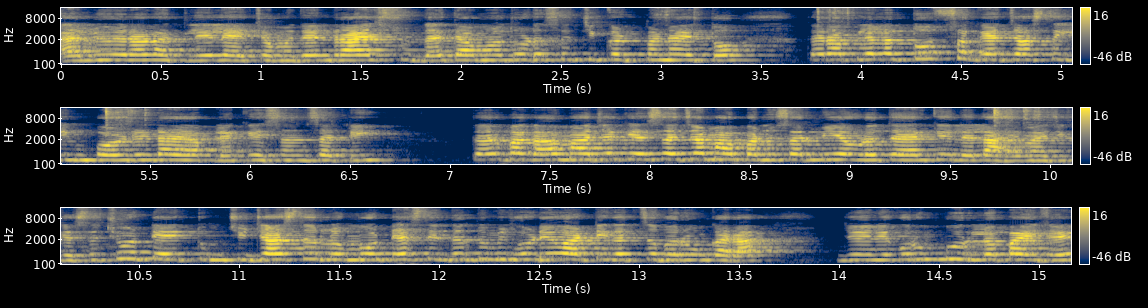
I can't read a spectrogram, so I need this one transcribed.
ॲलोवेरा घातलेला आहे याच्यामध्ये राईस सुद्धा आहे त्यामुळे थोडंसं चिकटपणा येतो. तर आपल्याला तोच सगळ्यात जास्त इम्पॉर्टंट आहे आपल्या केसांसाठी. तर बघा माझ्या केसाच्या मापानुसार मी एवढं तयार केलेलं आहे. माझे केस छोटे आहेत तुमची जास्त लो- मोठी असतील तर तुम्ही थोडी वाटी भरून करा जेणेकरून पुरलं पाहिजे.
